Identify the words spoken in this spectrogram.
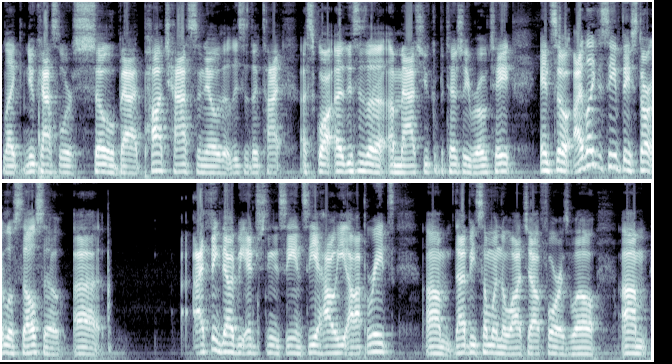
like Newcastle are so bad. Poch has to know that this is the time a squad. Uh, this is a, a match you could potentially rotate, and so I'd like to see if they start Lo Celso. Uh, I think that would be interesting to see and see how he operates. Um, that'd be someone to watch out for as well. Um,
